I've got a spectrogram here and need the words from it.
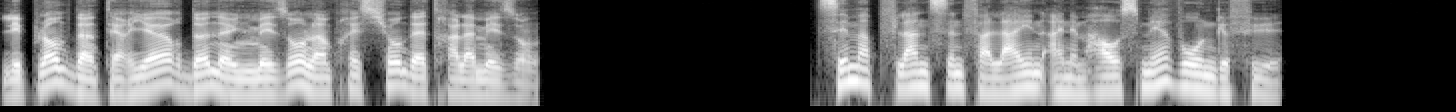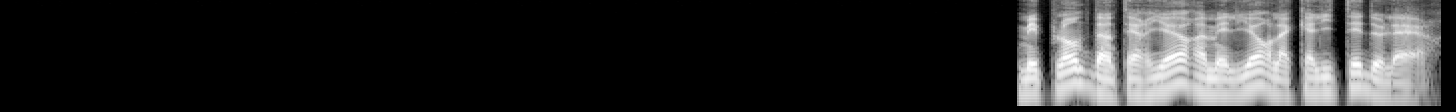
Les plantes d'intérieur donnent à une maison l'impression d'être à la maison. Zimmerpflanzen verleihen einem Haus mehr Wohngefühl. Mes plantes d'intérieur améliorent la qualité de l'air.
